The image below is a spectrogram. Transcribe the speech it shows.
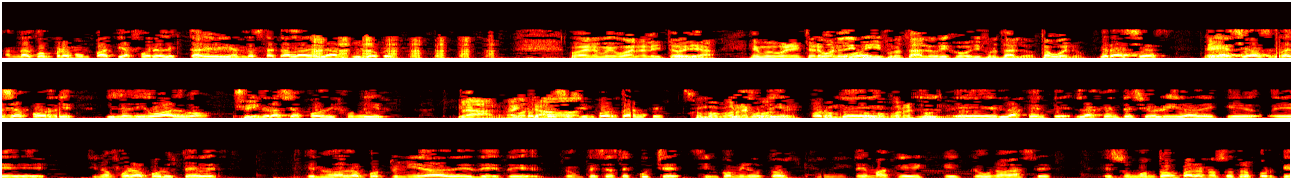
anda a comprarme un patio afuera del estadio y anda a sacarla del ángulo. bueno, muy buena la historia. Es muy buena historia. Bueno, bueno. disfrútalo, dijo, disfrútalo, está bueno. Gracias. ¿Eh? Gracias, gracias por... Y les digo algo, y gracias por difundir. Claro, ahí porque eso es importante. Como corresponde. Porque como, corresponde. Eh, la gente la gente se olvida de que eh, si no fuera por ustedes, que nos dan la oportunidad de, de, de, aunque sea se escuche cinco minutos, un tema que, que, uno hace, es un montón para nosotros porque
